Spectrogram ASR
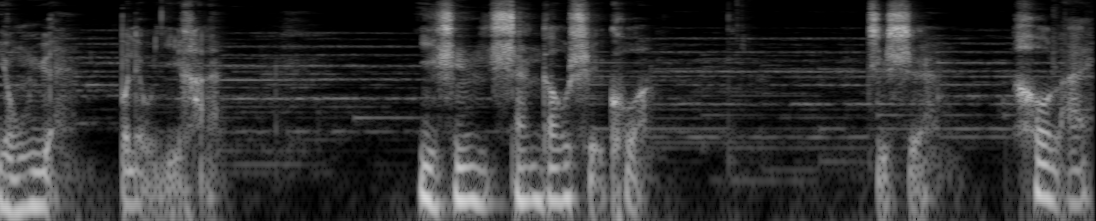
永远不留遗憾。一生山高水阔，只是后来，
